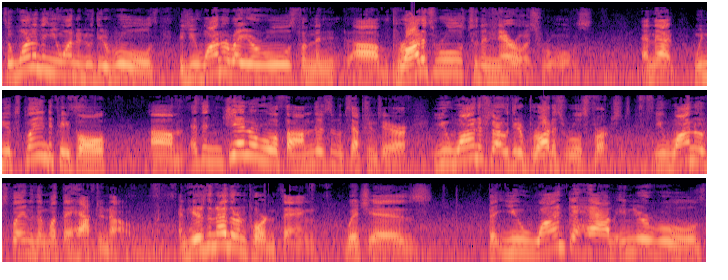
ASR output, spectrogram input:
So one of the things you want to do with your rules is you want to write your rules from the uh, broadest rules to the narrowest rules. And that when you explain to people, um, as a general rule of thumb, there's some exceptions here, you want to start with your broadest rules first. You want to explain to them what they have to know. And here's another important thing, which is that you want to have in your rules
